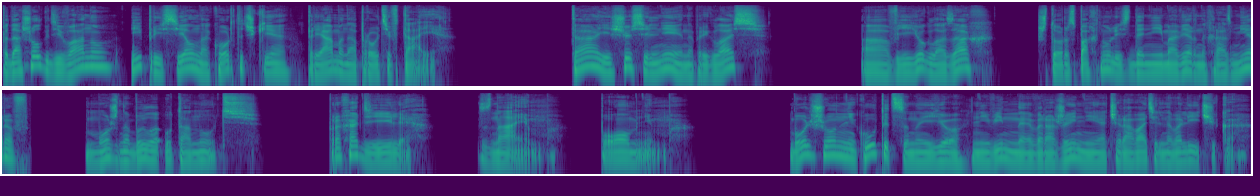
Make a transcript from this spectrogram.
Подошел к дивану и присел на корточки прямо напротив Таи. Та еще сильнее напряглась, а в ее глазах, что распахнулись до неимоверных размеров, можно было утонуть. Проходили. Знаем, помним. Больше он не купится на ее невинное выражение очаровательного личика.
